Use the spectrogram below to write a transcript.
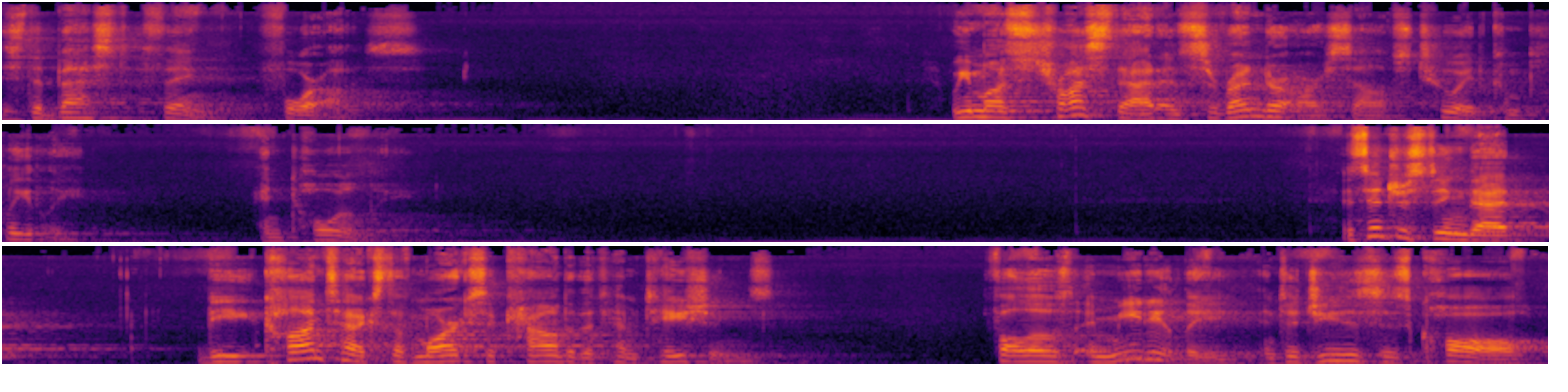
is the best thing for us. We must trust that and surrender ourselves to it completely and totally. It's interesting that the context of Mark's account of the temptations follows immediately into Jesus' call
